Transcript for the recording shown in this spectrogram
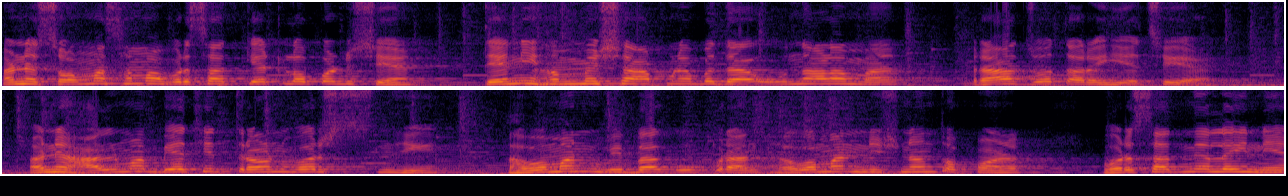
અને ચોમાસામાં વરસાદ કેટલો પડશે તેની હંમેશા આપણે બધા ઉનાળામાં રાહ જોતા રહીએ છીએ. અને હાલમાં બેથી ત્રણ વર્ષની હવામાન વિભાગ ઉપરાંત હવામાન નિષ્ણાતો પણ વરસાદને લઈને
